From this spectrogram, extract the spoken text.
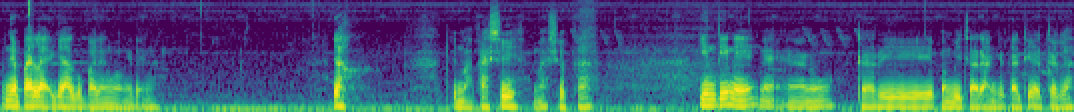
nyepelek ki aku paling wong itu ya terima kasih Mas Yoga. Intinya nek anu dari pembicaraan kita tadi adalah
